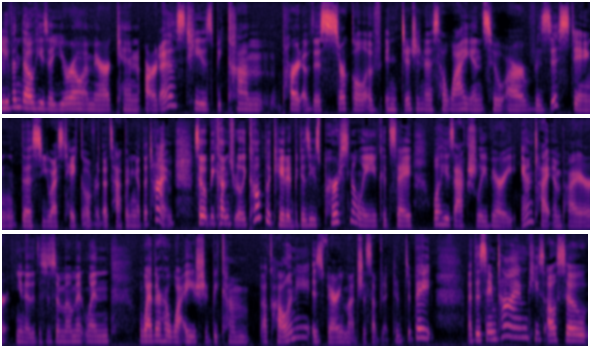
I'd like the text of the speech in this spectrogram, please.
even though he's a Euro American artist, he's become part of this circle of indigenous Hawaiians who are resisting this US takeover that's happening at the time. So it becomes really complicated because he's personally, you could say, well, he's actually very anti empire. You know, this is a moment when whether Hawaii should become a colony is very much a subject of debate. At the same time, he's also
